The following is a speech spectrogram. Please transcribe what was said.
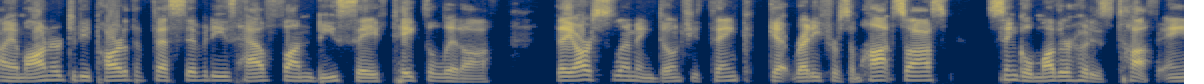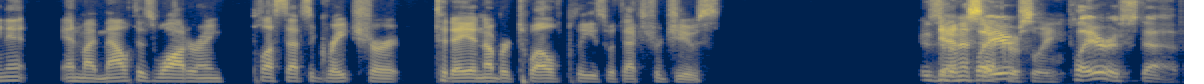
I am honored to be part of the festivities. Have fun, be safe, take the lid off. They are slimming, don't you think? Get ready for some hot sauce. Single motherhood is tough, ain't it? And my mouth is watering. Plus, that's a great shirt. Today, a number 12, please, with extra juice. Is Dennis it a player, Eckersley. player or staff?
